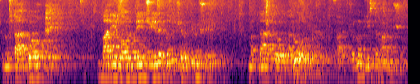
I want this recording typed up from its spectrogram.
sono stato varie volte in Cile quando c'era Pinochet, mandato da loro per fare giornalista, ma non solo.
